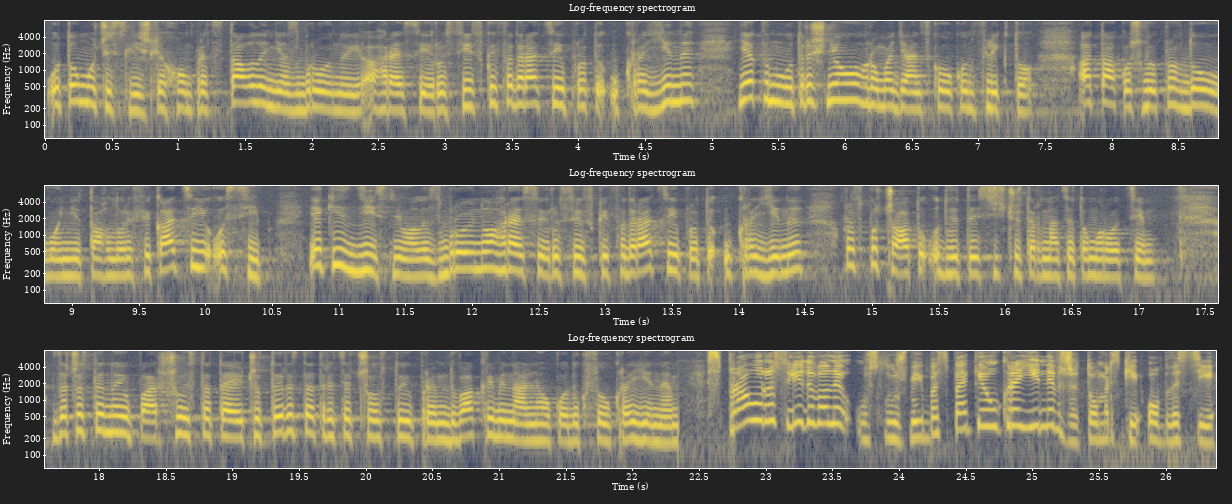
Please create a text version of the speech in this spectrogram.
у тому числі шляхом представлення збройної агресії Російської Федерації проти України як внутрішнього громадянського конфлікту, а також виправдовуванні та глорифікації осіб, які здійснювали збройну агресію Російської Федерації проти України, розпочату у 2014 році. За частиною першої статтею 436 прим. 2 Кримінального кодексу України. Справу розслідували у Службі безпеки України в Житомирській області.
